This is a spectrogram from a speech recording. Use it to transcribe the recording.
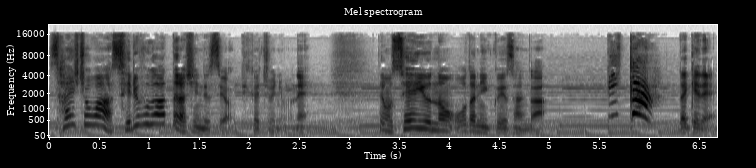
最初はセリフがあったらしいんですよ、ピカチュウにもね。でも声優の大谷育恵さんが、ピカだけで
